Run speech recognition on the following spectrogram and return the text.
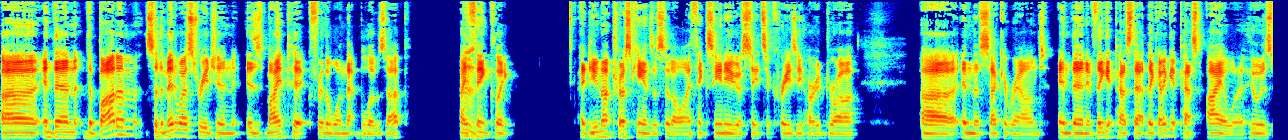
Uh, and then the bottom, so the Midwest region is my pick for the one that blows up. I Hmm. think like I do not trust Kansas at all. I think San Diego State's a crazy hard draw uh, in the second round. And then if they get past that, they got to get past Iowa, who has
